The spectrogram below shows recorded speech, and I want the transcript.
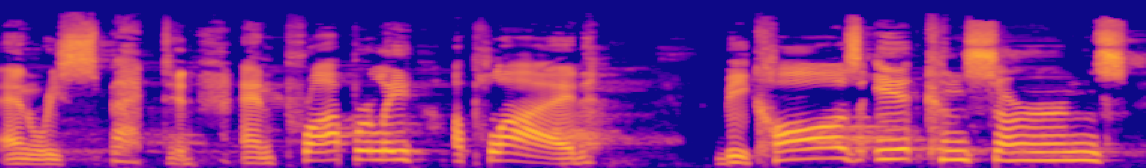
and respected and properly applied because it concerns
